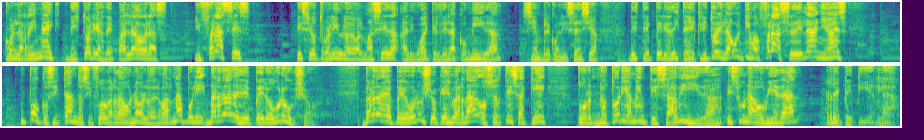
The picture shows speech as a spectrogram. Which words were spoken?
con la remake de historias de palabras y frases ese otro libro de Balmaceda, al igual que el de la comida, siempre con licencia de este periodista y escritor. Y la última frase del año es, un poco citando si fue verdad o no lo del Bar Napoli, verdades de Perogrullo. Verdad de Perogrullo que es verdad o certeza que, por notoriamente sabida, es una obviedad repetirla.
